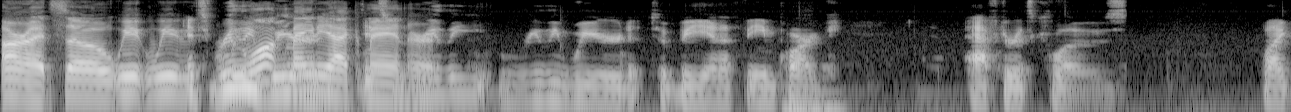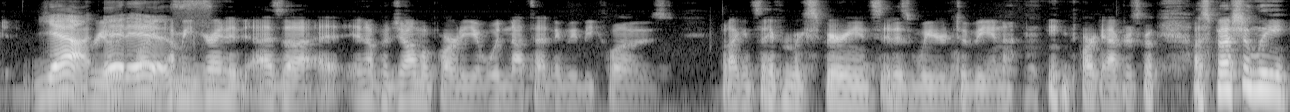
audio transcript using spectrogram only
All right, so we we It's really we want weird. Maniac it's Manor. really, really weird to be in a theme park after it's closed. Like yeah, really, it like, is. I mean, granted, as a in a pajama party, it would not technically be closed, but I can say from experience, it is weird to be in a theme park after school, especially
